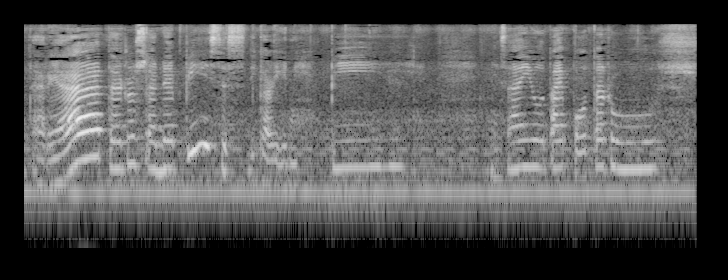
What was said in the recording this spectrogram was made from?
Bentar ya Terus ada Pisces di kali ini. P Miss Ayu typo terus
